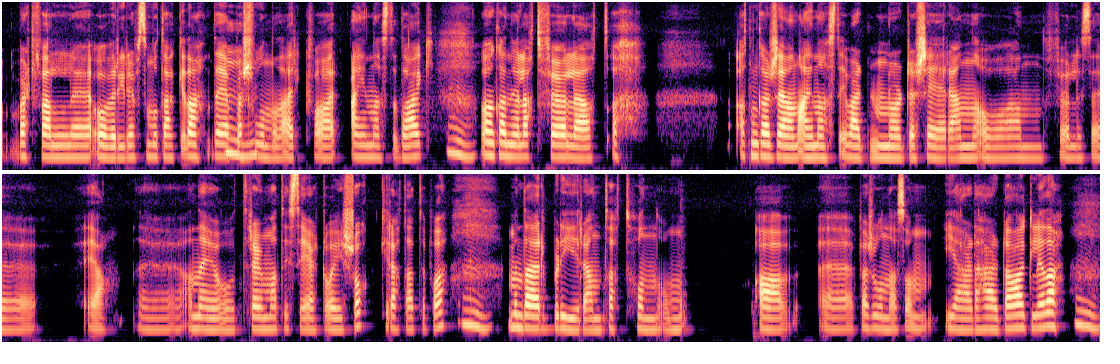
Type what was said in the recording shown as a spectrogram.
i hvert fall uh, overgrepsmottaket, da. Det er mm. personer der hver eneste dag. Mm. Og han kan jo lett føle at uh, at han kanskje er den eneste i verden når det skjer en, og han føler seg Ja. Uh, han er jo traumatisert og i sjokk rett etterpå, mm. men der blir han tatt hånd om av eh, personer som gjør det her daglig, da. Mm.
